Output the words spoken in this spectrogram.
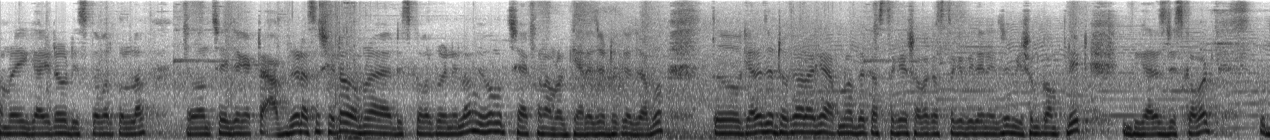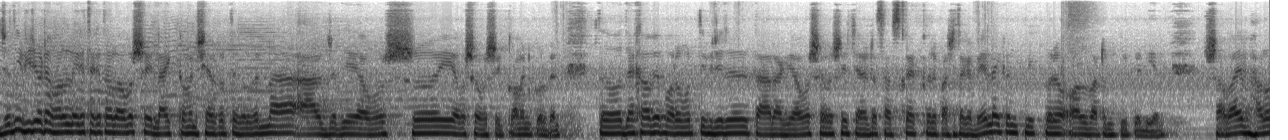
আমরা এই গাড়িটাও ডিসকভার করলাম। এবং হচ্ছে এই জায়গায় একটা আপগ্রেড আছে, সেটাও আমরা ডিসকভার করে নিলাম এবং হচ্ছে এখন আমরা গ্যারেজে ঢুকে যাব। তো গ্যারেজে ঢোকার আগে আপনাদের কাছ থেকে, সবার কাছ থেকে বিদায় নিয়েছি মিশন কমপ্লিট গ্যারেজ ডিসকভার্ড যদি ভিডিওটা ভালো লেগে থাকে তাহলে অবশ্যই লাইক কমেন্ট শেয়ার করতে ভুলবেন না। আর যদি অবশ্যই অবশ্যই অবশ্যই কমেন্ট করবেন। তো দেখা হবে পরবর্তী ভিডিওতে। তার আগে অবশ্যই অবশ্যই চ্যানেলটা সাবস্ক্রাইব করে পাশে থাকা বেল আইকন ক্লিক করে অল বাটন ক্লিক করে দিন সবাই ভালো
